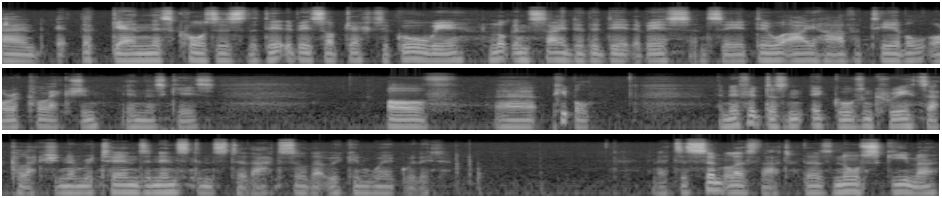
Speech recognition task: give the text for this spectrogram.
And it, again this causes the database object to go away look inside of the database and say do I have a table or a collection in this case of uh, people and if it doesn't it goes and creates that collection and returns an instance to that so that we can work with it. And it's as simple as that. There's no schema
